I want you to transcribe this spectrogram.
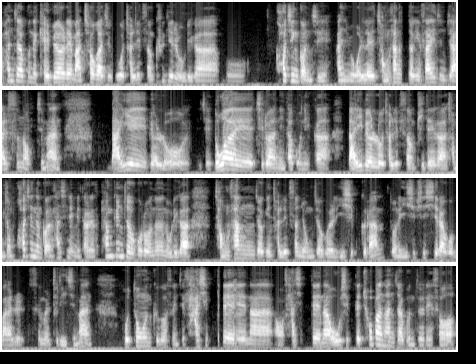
환자분의 개별에 맞춰가지고 전립선 크기를 우리가 뭐 커진 건지 아니면 원래 정상적인 사이즈인지 알 수는 없지만 나이별로 이제 노화의 질환이다 보니까 나이별로 전립선 비대가 점점 커지는 건 사실입니다. 그래서 평균적으로는 우리가 정상적인 전립선 용적을 20g 또는 20cc라고 말씀을 드리지만 보통은 그것은 이제 40대나 어, 40대나 50대 초반 환자분들에서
